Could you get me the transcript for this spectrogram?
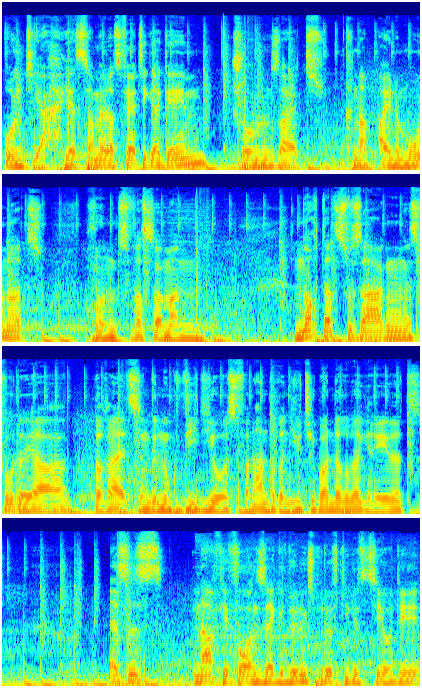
Und ja, jetzt haben wir das fertige Game, schon seit knapp einem Monat. Und was soll man noch dazu sagen? Es wurde ja bereits in genug Videos von anderen YouTubern darüber geredet. Es ist nach wie vor ein sehr gewöhnungsbedürftiges COD.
